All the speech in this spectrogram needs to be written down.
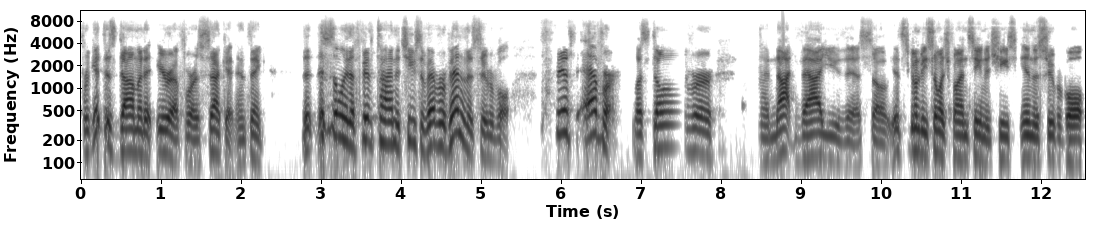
forget this dominant era for a second and think that this is only the fifth time the Chiefs have ever been in a Super Bowl. Fifth ever. Let's don't ever uh, not value this. So it's going to be so much fun seeing the Chiefs in the Super Bowl.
